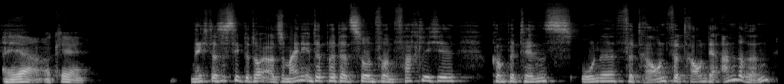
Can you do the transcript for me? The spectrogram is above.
Ah ja, okay. Nicht? Das ist die Bedeutung, also meine Interpretation von fachliche Kompetenz ohne Vertrauen, Vertrauen der anderen,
